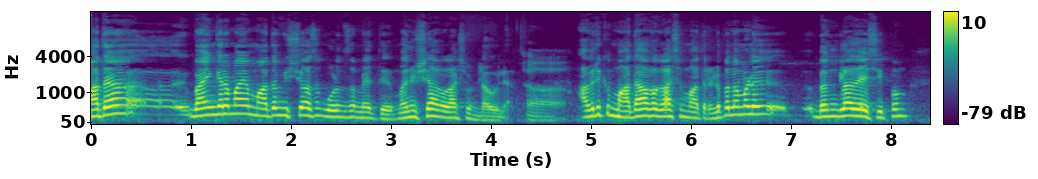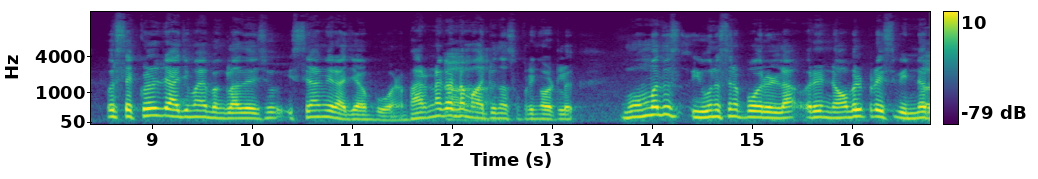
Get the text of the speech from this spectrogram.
മത ഭയങ്കരമായ മതവിശ്വാസം കൂടുന്ന സമയത്ത് മനുഷ്യാവകാശം ഉണ്ടാവില്ല. അവർക്ക് മതാവകാശം മാത്രമേ ഉള്ളൂ. ഇപ്പം നമ്മൾ ബംഗ്ലാദേശ് ഇപ്പം ഒരു സെക്യുലർ രാജ്യമായ ബംഗ്ലാദേശ് ഇസ്ലാമിക രാജ്യമാകാൻ പോവുകയാണ്. ഭരണഘടന മാറ്റുന്ന സുപ്രീം കോടതിയിൽ മുഹമ്മദ് യൂനസിനെ പോലുള്ള ഒരു നോബൽ പ്രൈസ് വിന്നർ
